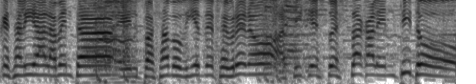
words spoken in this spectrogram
Que salía a la venta el pasado 10 de febrero, así que esto está calentito.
